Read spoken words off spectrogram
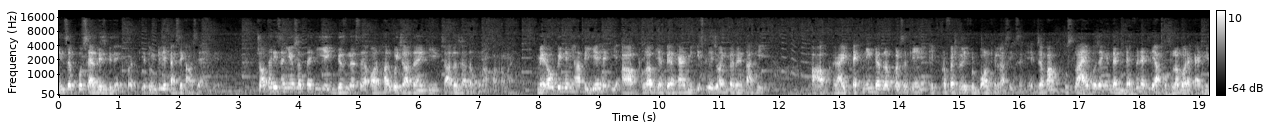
इन सबको सैलरीज भी देनी पड़ती है तो उनके लिए पैसे कहाँ से आएँगे? चौथा रीजन ये हो सकता है कि ये एक बिज़नेस है और हर कोई चाहता है कि ज़्यादा से ज़्यादा मुनाफा कमाए। मेरा ओपिनियन यहाँ पे ये है कि आप क्लब या फिर अकेडमी इसलिए ज्वाइन कर रहे हैं ताकि आप राइट टेक्निक डेवलप कर सकें, एक प्रोफेशनली फुटबॉल खेलना सीख सकें। जब आप उस लायक हो जाएँगे देन डेफिनेटली आपको क्लब और अकेडमी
